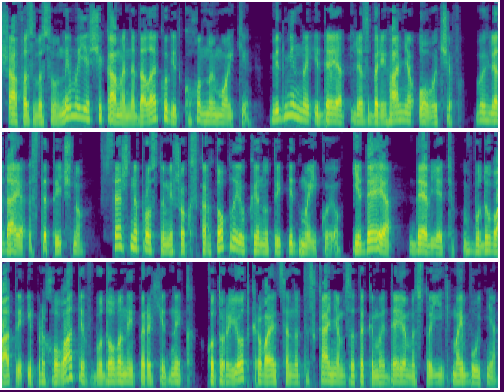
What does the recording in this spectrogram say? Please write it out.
шафа з висувними ящиками недалеко від кухонної мойки. Відмінна ідея для зберігання овочів виглядає естетично, все ж не просто мішок з картоплею кинутий під мийкою. Ідея 9. вбудувати і приховати вбудований перехідник, котрий відкривається натисканням за такими ідеями стоїть майбутнє.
